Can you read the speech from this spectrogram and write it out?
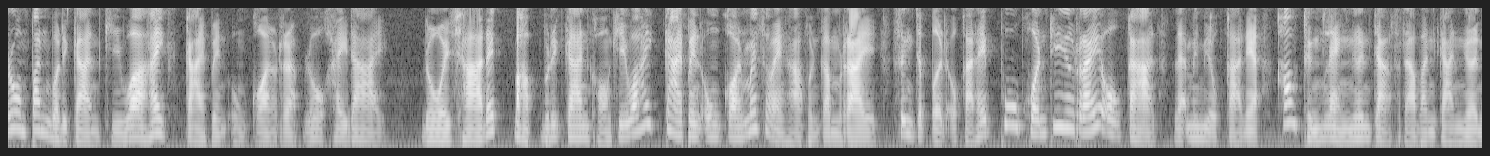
ร่วมปั้นบริการคีว่าให้กลายเป็นองค์กรระดับโลกให้ได้ โดยชาได้ปรับบริการของคีว่าให้กลายเป็นองค์กรไม่แสวงหาผลกำไร ซึ่งจะเปิดโอกาสให้ผู้คนที่ไร้โอกาส และไม่มีโอกาสเนี่ยเข้าถึงแหล่งเงินจากสถาบันการเงิน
